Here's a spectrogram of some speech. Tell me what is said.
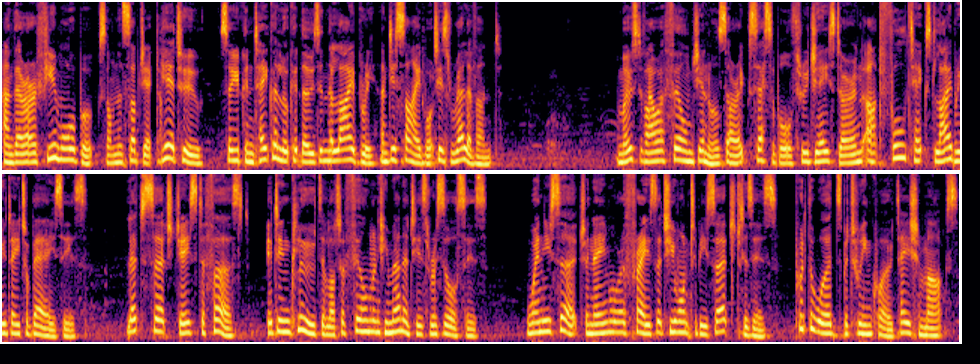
And there are a few more books on the subject here too, so you can take a look at those in the library and decide what is relevant. Most of our film journals are accessible through JSTOR and Art full text library databases. Let's search JSTOR first. It includes a lot of film and humanities resources. When you search a name or a phrase that you want to be searched as is, put the words between quotation marks.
